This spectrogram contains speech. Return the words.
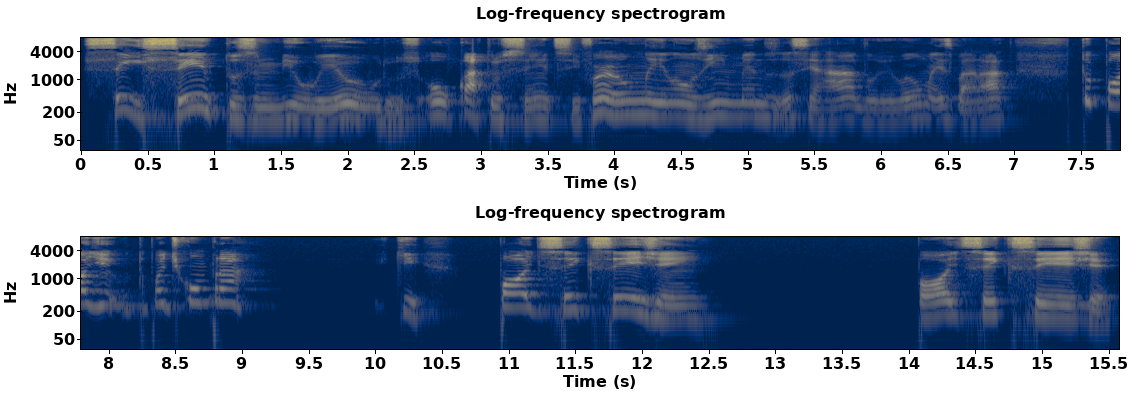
600 mil euros ou 400, se for um leilãozinho menos acirrado, um leilão mais barato, tu pode, tu pode comprar. Que pode ser que seja, hein? Pode ser que seja.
